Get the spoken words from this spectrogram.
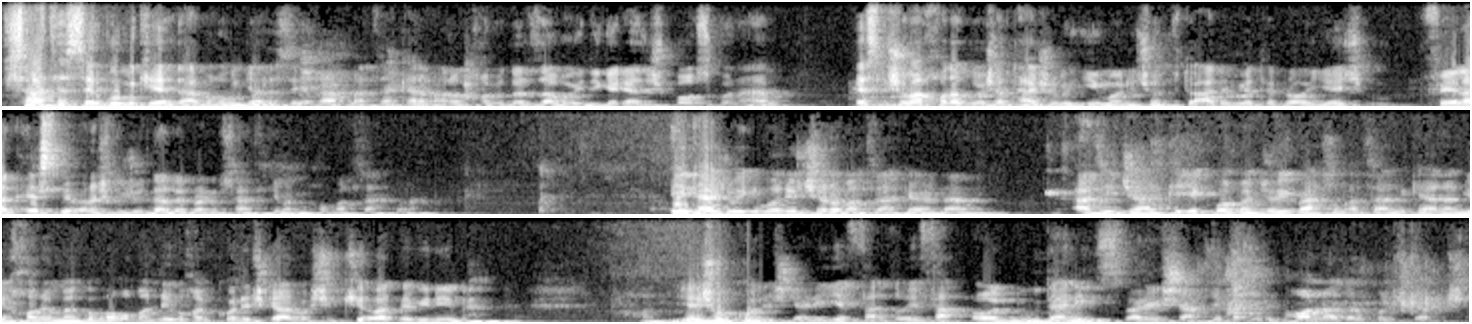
سطح سومی که در واقع اون جلسه قبل مطرح کردم الان می‌خوام داره زوایای دیگری ازش باز کنم. اسمش من خودم گذاشتم تجربه ایمانی چون تو ادبیات رایج فعلا اسمی براش وجود نداره برای سطحی که من می‌خوام مطرح کنم. این تجربه ایمانی چرا مطرح کردم از این جهت که یک بار من جایی بحث مطرح می‌کردم یه خانم من گفت آقا ما نمی‌خوایم کنشگر باشیم کی باید ببینیم؟ یعنی شما کنشگری یه فضای فعال بودنی است برای شخص. یه کسی حال نداره کنشگر باشه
